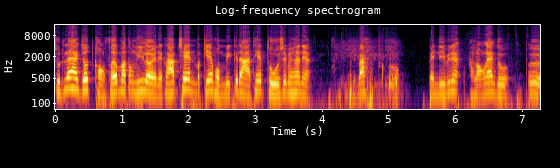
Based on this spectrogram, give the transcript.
จุดแรกยศของเซิร์ฟมาตรงนี้เลยนะครับ เช่นเมื่อกี้ผมมีกระดาษเทพทูใช่ไหมฮะเนี่ย เห็นปะเป็นดีไหมเนี่ยอลองแรกดู เออ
